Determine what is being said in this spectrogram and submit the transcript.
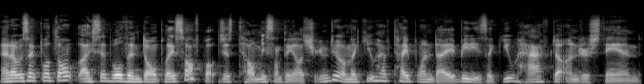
And I was like, well, don't, I said, well, then don't play softball. Just tell me something else you're going to do. I'm like, you have type 1 diabetes. Like, you have to understand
